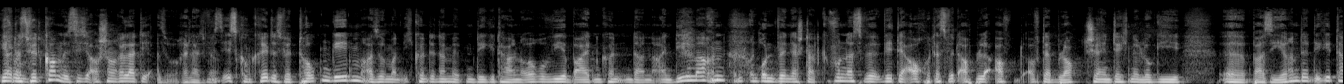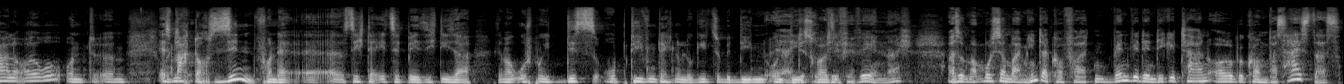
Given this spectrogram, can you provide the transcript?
Ja, das wird kommen. Das ist ja auch schon relativ, also relativ, ja. es ist konkret, es wird Token geben. Also man, ich könnte dann mit dem digitalen Euro, wir beiden könnten dann einen Deal machen. Und, und, und wenn der stattgefunden hat, wird der auch, das wird auch auf, auf der Blockchain-Technologie äh, basieren, der digitale Euro. Und ähm, es macht doch Sinn von der äh, Sicht der EZB, sich dieser, sagen wir, ursprünglich disruptiven Technologie zu bedienen und ja, die disruptiv für wen? Nicht? Also man muss ja mal im Hinterkopf halten, wenn wir den digitalen Euro bekommen, was heißt das?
